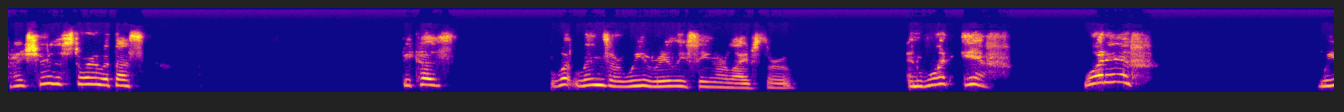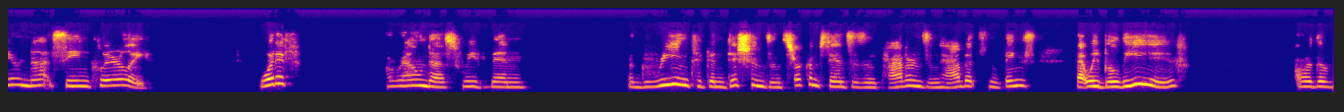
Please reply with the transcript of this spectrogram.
But I share this story with us because what lens are we really seeing our lives through? And what if, what if we are not seeing clearly? What if around us we've been agreeing to conditions and circumstances and patterns and habits and things that we believe are the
